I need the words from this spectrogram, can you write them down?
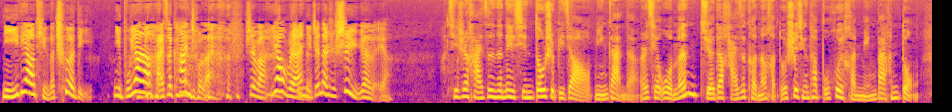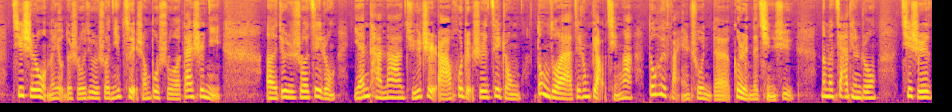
你一定要挺得彻底，你不要让孩子看出来，是吧？要不然你真的是事与愿违啊。其实孩子的内心都是比较敏感的，而且我们觉得孩子可能很多事情他不会很明白、很懂。其实我们有的时候就是说，你嘴上不说，但是你，呃，就是说这种言谈呐、举止啊，或者是这种动作啊、这种表情啊，都会反映出你的个人的情绪。那么家庭中，其实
